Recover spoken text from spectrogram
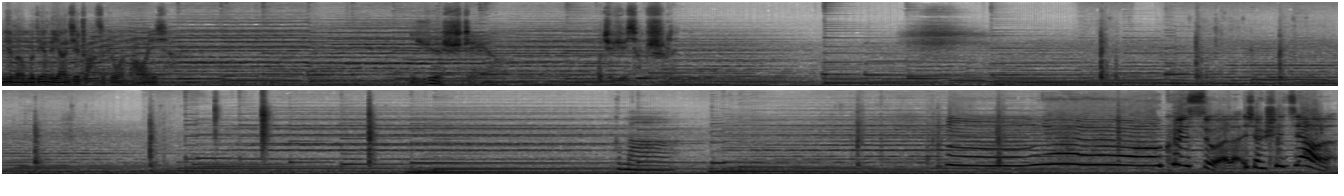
你冷不丁的扬起爪子给我挠一下。你越是这样，我就越想吃了你。干嘛？嗯呀，困死我了，想睡觉了。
